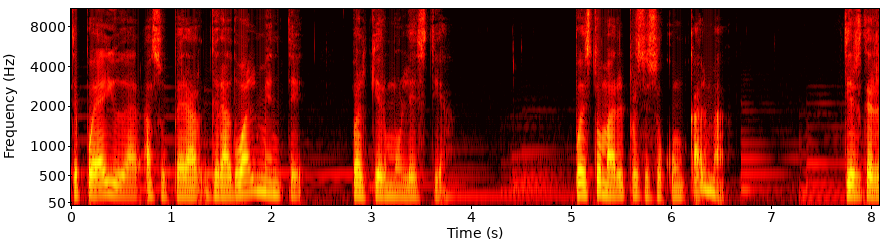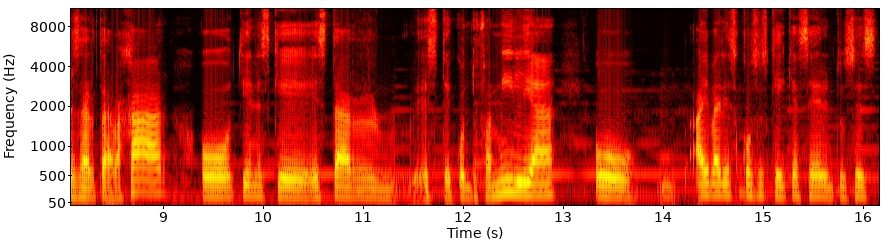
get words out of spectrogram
te puede ayudar a superar gradualmente cualquier molestia. Puedes tomar el proceso con calma. Tienes que regresar a trabajar o tienes que estar este, con tu familia o hay varias cosas que hay que hacer, entonces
